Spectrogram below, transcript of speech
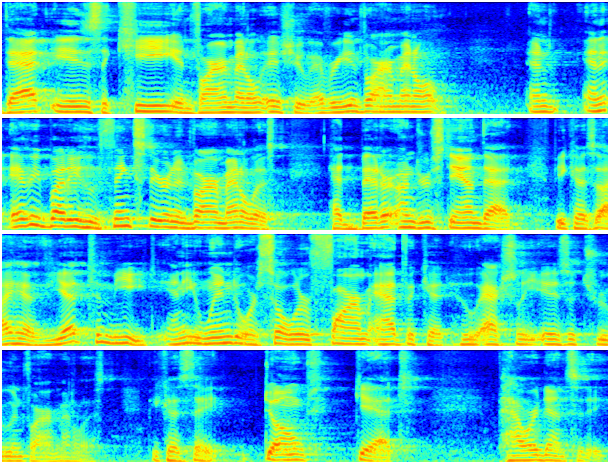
That is the key environmental issue. Every environmental, and, and everybody who thinks they're an environmentalist had better understand that because I have yet to meet any wind or solar farm advocate who actually is a true environmentalist because they don't get power density.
